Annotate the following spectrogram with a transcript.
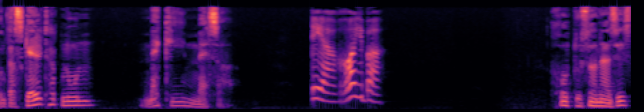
Und das Geld hat nun Mackie Messer. Der Räuber. خب دوستان عزیز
